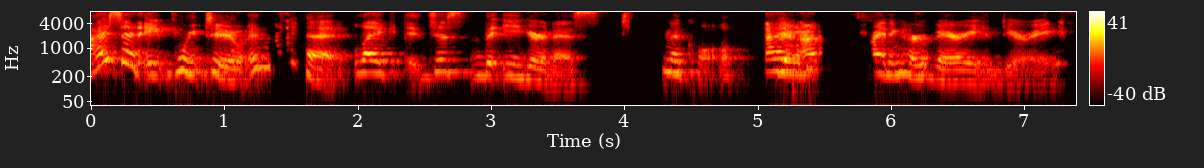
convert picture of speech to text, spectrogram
i said 8.2 in my head. Like just the eagerness. Nicole I, yeah. i'm finding her very endearing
